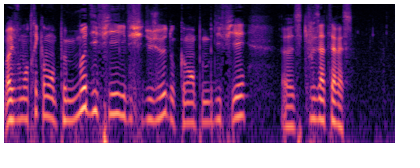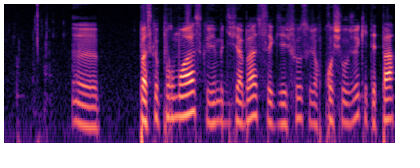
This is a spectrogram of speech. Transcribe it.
Moi je vais vous montrer comment on peut modifier les fichiers du jeu, donc comment on peut modifier euh, ce qui vous intéresse. Euh, parce que pour moi, ce que j'ai modifié à base, c'est des choses que je reprochais au jeu qui étaient pas.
